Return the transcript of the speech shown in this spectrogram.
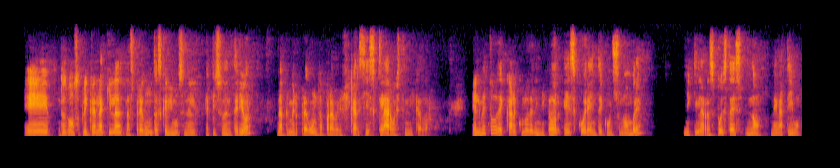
Eh, entonces vamos a aplicarle aquí las preguntas que vimos en el episodio anterior. La primera pregunta para verificar si es claro este indicador. ¿El método de cálculo del indicador es coherente con su nombre? Y aquí la respuesta es no, negativo.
